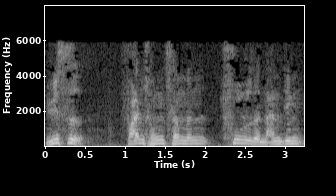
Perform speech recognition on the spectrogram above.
于是，凡从城门出入的男丁，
